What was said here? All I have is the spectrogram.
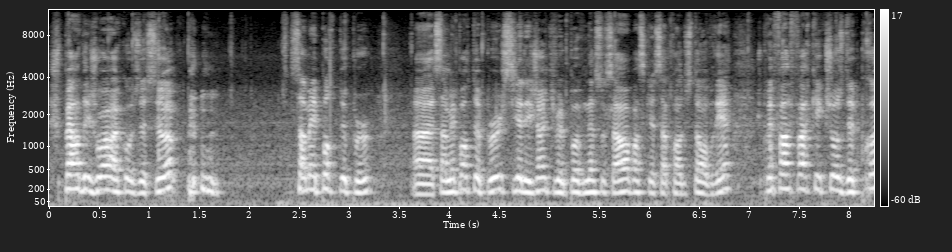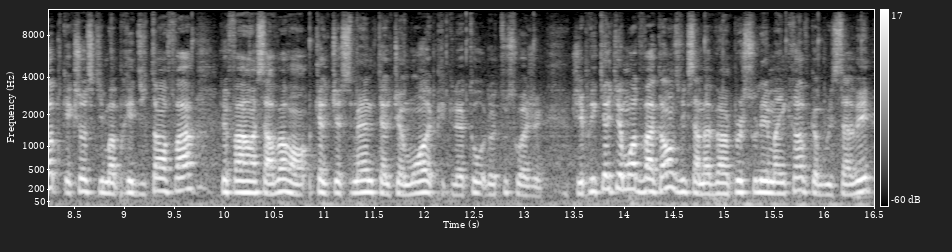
je perds des joueurs à cause de ça, ça m'importe peu. Euh, ça m'importe peu. S'il y a des gens qui veulent pas venir sur le serveur parce que ça prend du temps ouvrir, je préfère faire quelque chose de propre, quelque chose qui m'a pris du temps à faire, que faire un serveur en quelques semaines, quelques mois, et puis que le, tout, tout soit joué. J'ai pris quelques mois de vacances, vu que ça m'avait un peu saoulé Minecraft, comme vous le savez.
